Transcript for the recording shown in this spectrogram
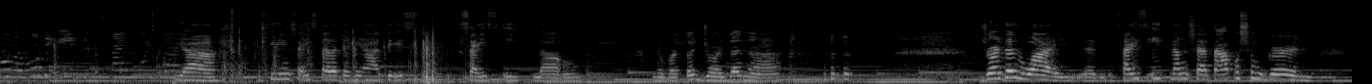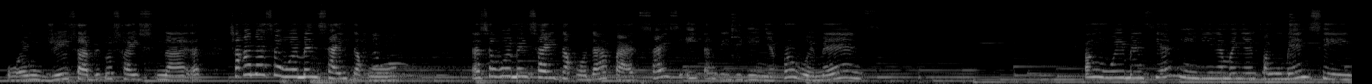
Mom, I'm only 8. This is 9.5. Yeah. Kasi yung size talaga ni ate is size 8 lang. Ano ba to? Jordan ah. Jordan Y. Yan. Size 8 lang siya. Tapos yung girl. OMG, sabi ko size na. Saka nasa women's side ako. Nasa women's side ako. Dapat size 8 ang bibigay niya for women's. Pang women's yan eh. Hindi naman yan pang men's eh.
